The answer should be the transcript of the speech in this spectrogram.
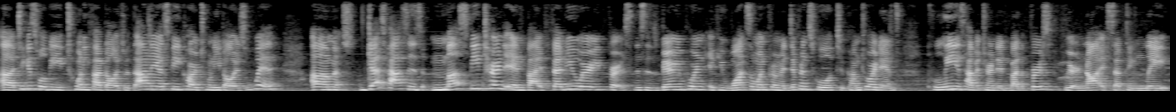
Uh, tickets will be $25 without an ASB card, $20 with. Um, guest passes must be turned in by February 1st. This is very important. If you want someone from a different school to come to our dance, please have it turned in by the 1st. We are not accepting late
